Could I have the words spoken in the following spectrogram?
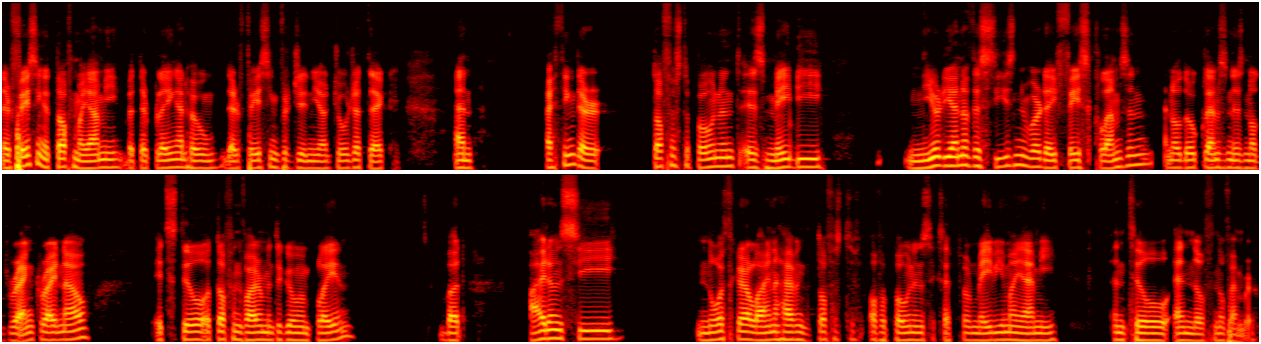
they're facing a tough Miami, but they're playing at home. They're facing Virginia, Georgia Tech, and I think their toughest opponent is maybe near the end of the season where they face Clemson. And although Clemson is not ranked right now, it's still a tough environment to go and play in. But I don't see North Carolina having the toughest of opponents except for maybe Miami until end of November.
